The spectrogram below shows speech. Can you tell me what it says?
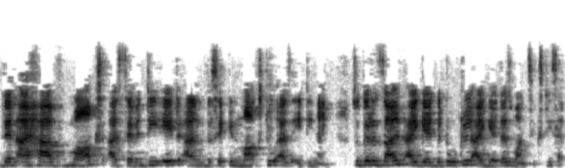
Then I have marks as 78 and the second marks 2 as 89. So the result I get, the total I get as 167.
